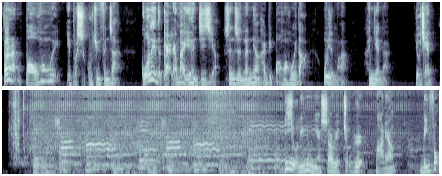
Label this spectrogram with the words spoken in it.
当然，保皇会也不是孤军奋战。国内的改良派也很积极啊，甚至能量还比保皇会大。为什么呢？很简单，有钱。一九零六年十二月九日，马良、雷锋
